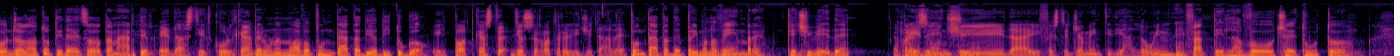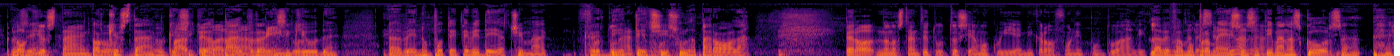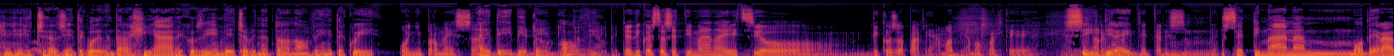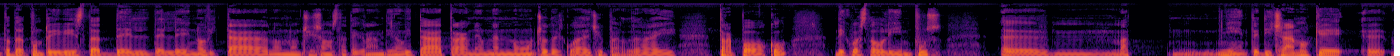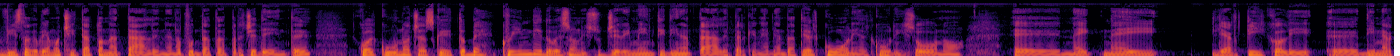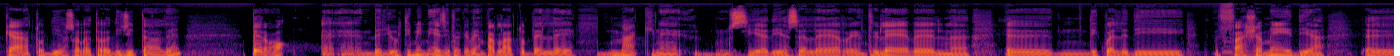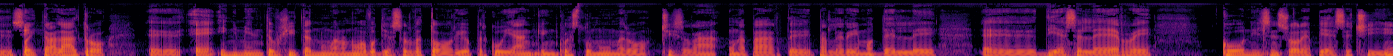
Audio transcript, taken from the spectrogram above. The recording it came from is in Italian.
Buongiorno a tutti da Ezio Martir e da Steve Kulka per una nuova puntata di OD2Go, il podcast di Osservatorio Digitale. Puntata del primo novembre che ci vede presenti Reduci dai festeggiamenti di Halloween. Infatti la voce, tutto. Così. L'occhio stanco. L'occhio stanco che si, chiude, la palpebra che si chiude. Vabbè, non potete vederci, ma credeteci sulla parola. Però, nonostante tutto, siamo qui ai microfoni puntuali. L'avevamo promesso la settimana scorsa, c'era gente che voleva andare a sciare, così invece abbiamo detto: no, no, venite qui. Ogni promessa è debito, è debito, ovvio. È debito. E di questa settimana, Ezio, di cosa parliamo? Abbiamo qualche sì, direi, interessante. Settimana moderata dal punto di vista del, delle novità, non, non ci sono state grandi novità, tranne un annuncio del quale ci parlerai tra poco, di questa Olympus. Eh, ma niente, diciamo che eh, visto che abbiamo citato Natale nella puntata precedente, qualcuno ci ha scritto, beh, quindi dove sono i suggerimenti di Natale? Perché ne abbiamo dati alcuni, alcuni sono eh, nei, nei articoli eh, di mercato di Osservatorio Digitale, però eh, degli ultimi mesi perché abbiamo parlato delle macchine sia di SLR entry level, eh, di quelle di fascia media, eh, sì. poi tra l'altro eh, è in imminente uscita il numero nuovo di osservatorio, per cui anche in questo numero ci sarà una parte, parleremo delle eh, DSLR con il sensore APS-C,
